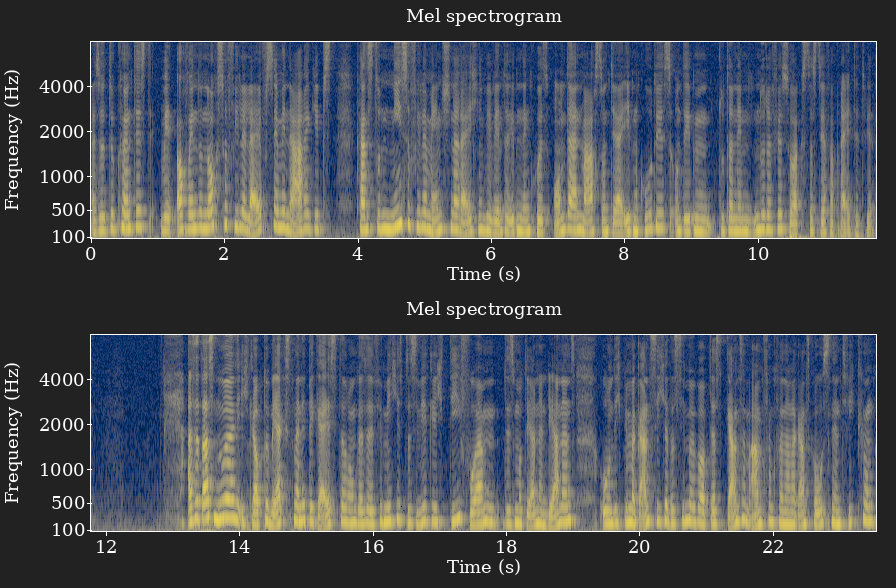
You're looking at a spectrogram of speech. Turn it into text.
Also du könntest, auch wenn du noch so viele Live-Seminare gibst, kannst du nie so viele Menschen erreichen, wie wenn du eben den Kurs online machst und der eben gut ist und eben du dann eben nur dafür sorgst, dass der verbreitet wird. Also das nur, ich glaube, du merkst meine Begeisterung. Also für mich ist das wirklich die Form des modernen Lernens und ich bin mir ganz sicher, da sind wir überhaupt erst ganz am Anfang von einer ganz großen Entwicklung.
